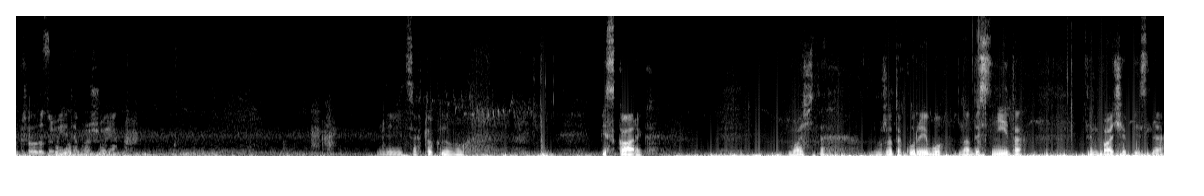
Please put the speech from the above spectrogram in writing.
Якщо ви розумієте про що я. Дивіться, хто клюнув. Піскарик. Бачите? Вже таку рибу на Десні, та тим паче після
